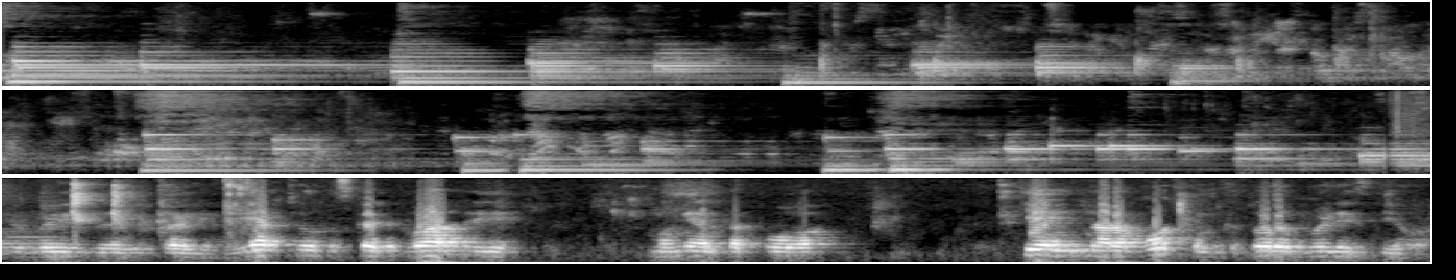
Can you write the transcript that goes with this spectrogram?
Я хотел бы сказать два-три момента по тем наработкам, которые были сделаны.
